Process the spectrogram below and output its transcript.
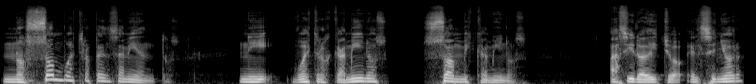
no son vuestros pensamientos, ni vuestros caminos son mis caminos. Así lo ha dicho el Señor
